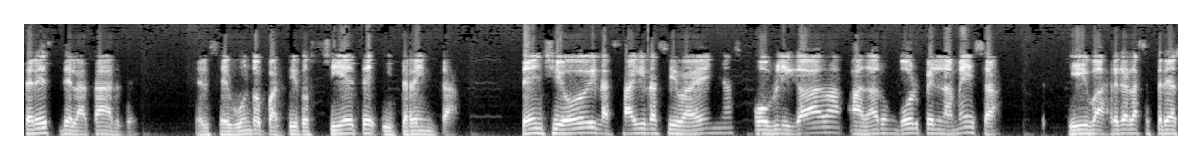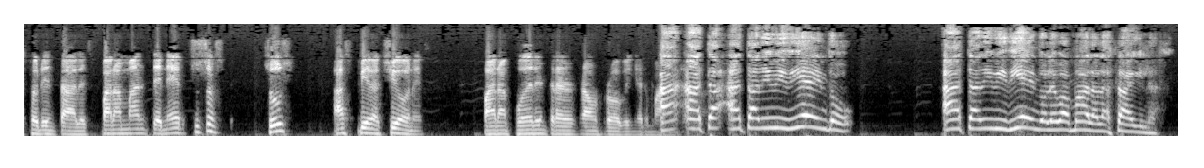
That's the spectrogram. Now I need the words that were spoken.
3 de la tarde, el segundo partido, 7 y 30. Tenchi hoy, las águilas cibaeñas, obligadas a dar un golpe en la mesa y barrer a las estrellas orientales para mantener sus, sus aspiraciones para poder entrar al round robin, hermano. hasta, hasta dividiendo, hasta dividiendo le va mal a las águilas.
